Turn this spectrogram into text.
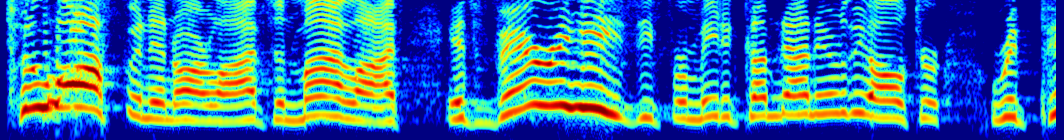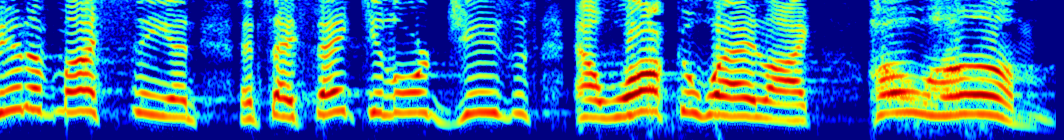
Too often in our lives, in my life, it's very easy for me to come down here to the altar, repent of my sin, and say, Thank you, Lord Jesus, and walk away like ho hum.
